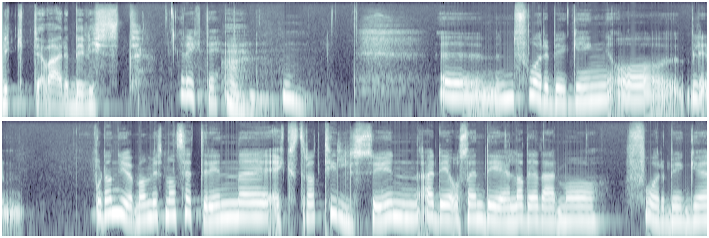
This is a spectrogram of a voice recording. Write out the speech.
viktig å være bevisst. Riktig. Mm. Mm. Eh, forebygging og hvordan gjør man hvis man setter inn eh, ekstra tilsyn? Er det også en del av det der med å forebygge?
